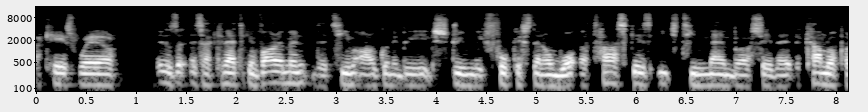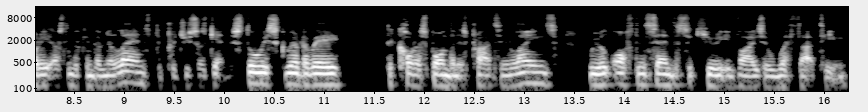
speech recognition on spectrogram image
a case where it's a, it's a kinetic environment. The team are going to be extremely focused in on what their task is. Each team member, say the, the camera operator's looking down the lens, the producer's getting the story squared away, the correspondent is practicing lines. We will often send a security advisor with that team.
